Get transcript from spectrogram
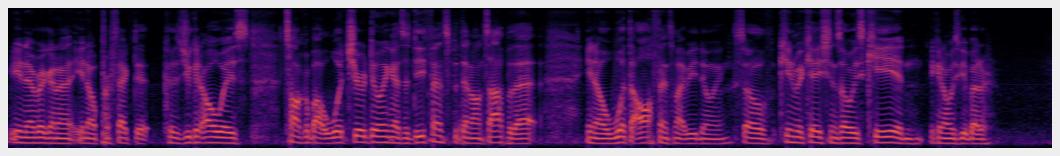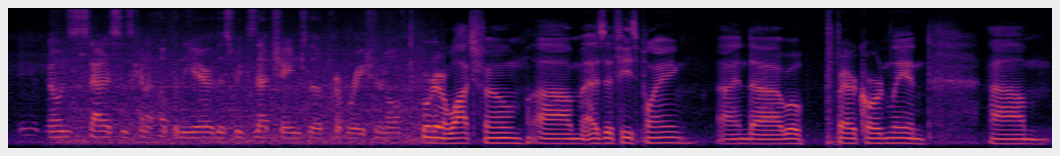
you're never gonna you know perfect it because you can always talk about what you're doing as a defense, but then on top of that, you know what the offense might be doing. So communication is always key, and it can always get better. Jones' status is kind of up in the air this week. Does that change the preparation at all? We're going to watch film um, as if he's playing, and uh, we'll prepare accordingly. And um,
